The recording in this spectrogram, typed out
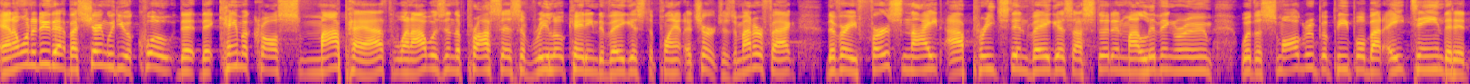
and I want to do that by sharing with you a quote that, that came across my path when I was in the process of relocating to Vegas to plant a church. As a matter of fact, the very first night I preached in Vegas, I stood in my living room with a small group of people, about 18, that had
